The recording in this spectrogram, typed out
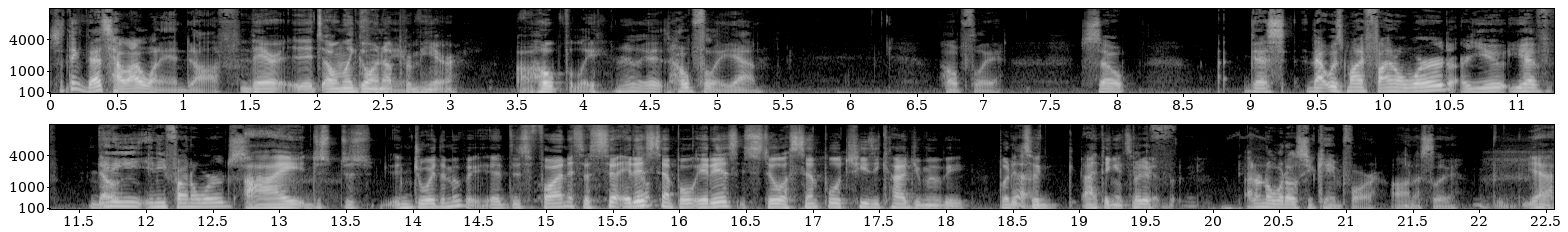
So I think that's how I want to end it off. there it's only going up from here. Hopefully, It really is. Hopefully, yeah. Hopefully. So, I guess that was my final word. Are you? You have No. any any final words? I just just enjoyed the movie. It is fun. It's a it is simple. It is still a simple cheesy kaiju movie, but it's a I think it's a But good if-. I don't know what else you came for, honestly. Yeah,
